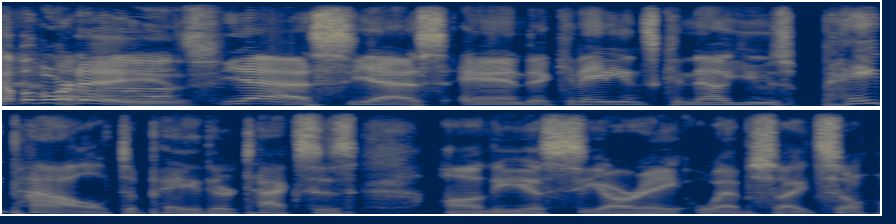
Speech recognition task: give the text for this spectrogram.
couple more uh, days. yes, yes, and uh, Canadians can now use PayPal to pay their taxes on the uh, CRA website. So,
